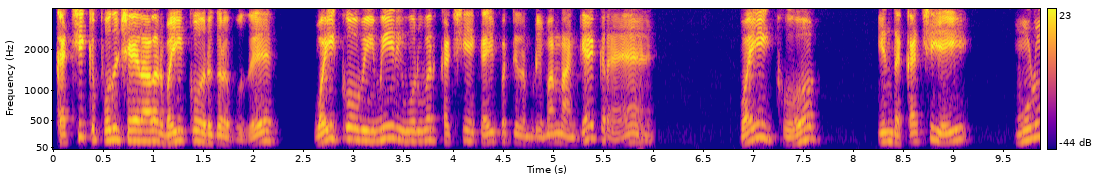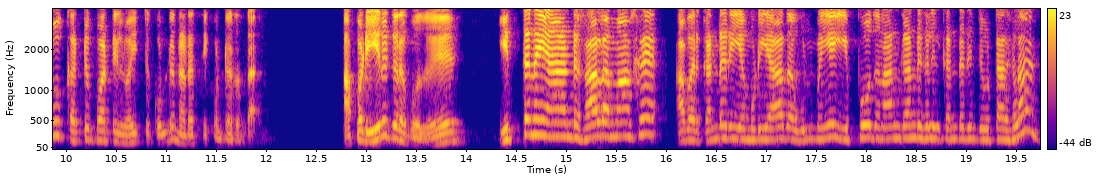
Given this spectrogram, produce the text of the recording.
கட்சிக்கு பொதுச் செயலாளர் வைகோ இருக்கிற போது வைகோவை மீறி ஒருவர் கட்சியை கைப்பற்றிட முடியுமான்னு நான் கேட்கிறேன். வைகோ இந்த கட்சியை முழு கட்டுப்பாட்டில் வைத்துக் கொண்டு நடத்தி கொண்டிருந்தார். அப்படி இருக்கிற போது இத்தனை ஆண்டு காலமாக அவர் கண்டறிய முடியாத உண்மையை இப்போது நான்காண்டுகளில் கண்டறிந்து விட்டார்களா?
